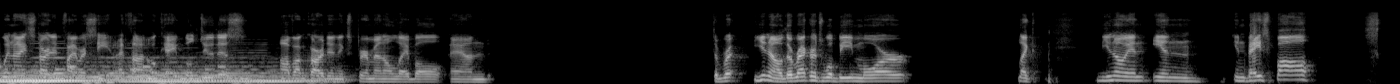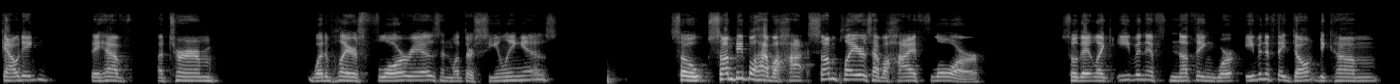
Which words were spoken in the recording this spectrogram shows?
When I started 5RC, I thought, okay, we'll do this avant-garde and experimental label and the you know the records will be more like you know in in in baseball scouting they have a term what a player's floor is and what their ceiling is. So some people have a high some players have a high floor so that like even if nothing work even if they don't become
